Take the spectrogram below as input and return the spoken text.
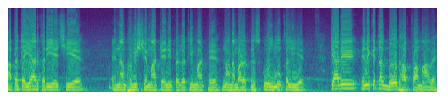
આપણે તૈયાર કરીએ છીએ એના ભવિષ્ય માટે, એની પ્રગતિ માટે, નાના બાળકને સ્કૂલ મોકલીએ, ત્યારે એને કેટલાક બોધ આપવામાં આવે.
